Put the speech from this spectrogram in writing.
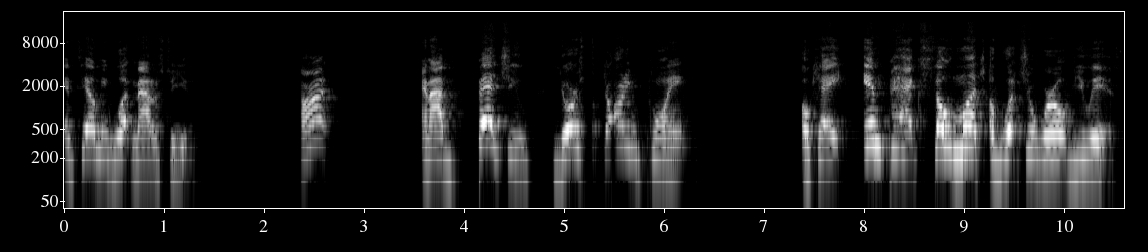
and tell me what matters to you. All right. And I bet you your starting point, okay, impacts so much of what your worldview is.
